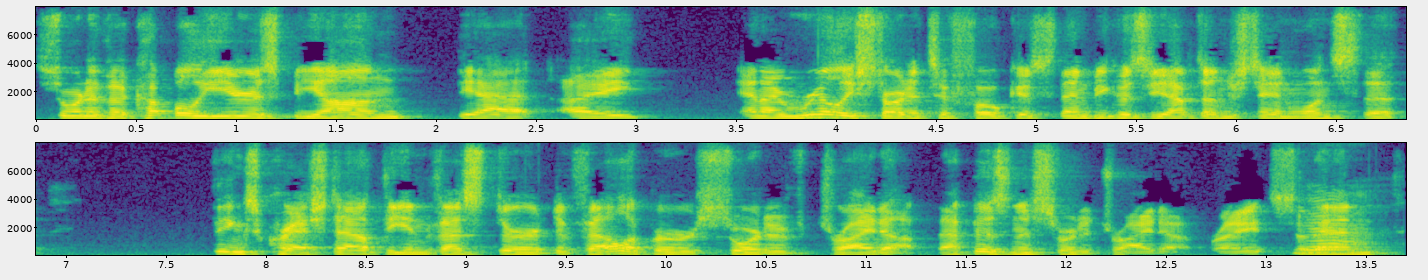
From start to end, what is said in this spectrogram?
sort of a couple of years beyond that, I and I really started to focus then because you have to understand once the things crashed out, the investor developer sort of dried up. That business sort of dried up, right? So yeah. then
